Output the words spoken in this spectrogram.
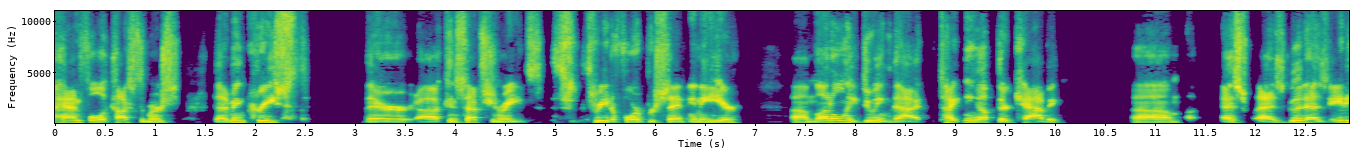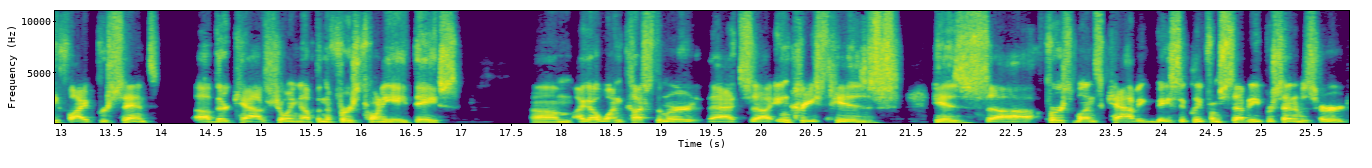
handful of customers that have increased their uh, conception rates three to four percent in a year. Um, not only doing that, tightening up their calving. Um, as as good as eighty five percent of their calves showing up in the first twenty eight days. Um, I got one customer that uh, increased his his uh, first month's calving basically from 70% of his herd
